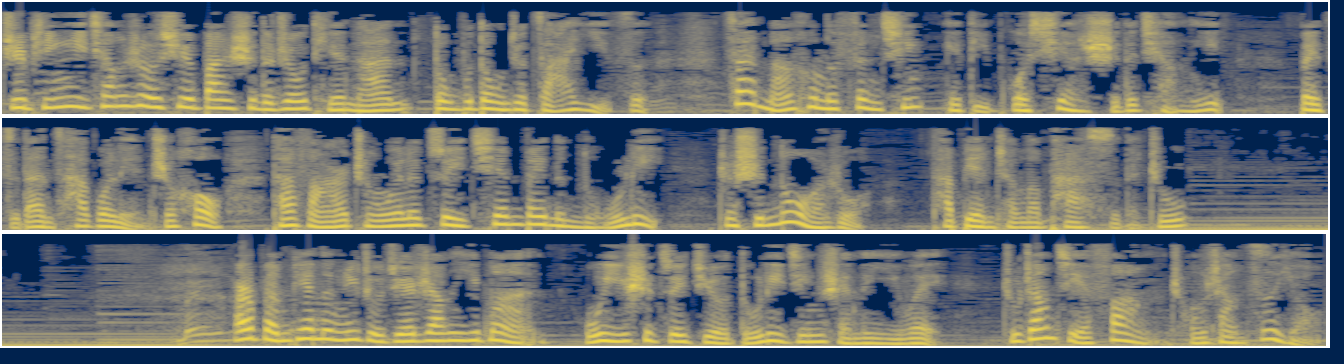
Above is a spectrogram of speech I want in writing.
只凭一腔热血办事的周铁男，动不动就砸椅子，再蛮横的愤青也抵不过现实的强硬。被子弹擦过脸之后，他反而成为了最谦卑的奴隶，这是懦弱。他变成了怕死的猪。而本片的女主角张一曼，无疑是最具有独立精神的一位，主张解放，崇尚自由。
